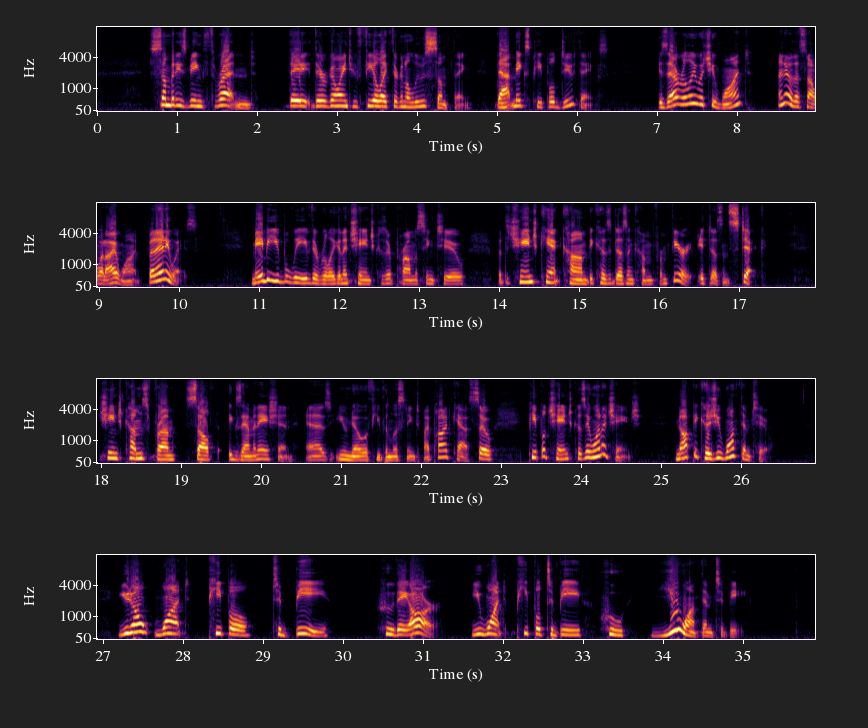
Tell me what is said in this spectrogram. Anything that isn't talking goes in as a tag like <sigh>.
somebody's being threatened, they, they're going to feel like they're going to lose something. That makes people do things. Is that really what you want? I know that's not what I want. But, anyways, maybe you believe they're really going to change because they're promising to, but the change can't come because it doesn't come from fear, it doesn't stick. Change comes from self examination, as you know if you've been listening to my podcast. So people change because they want to change, not because you want them to. You don't want people to be who they are. You want people to be who you want them to be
